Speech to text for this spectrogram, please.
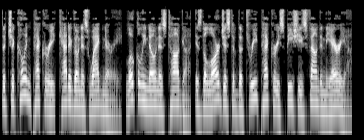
The Chacoan peccary Catagonus wagneri, locally known as taga, is the largest of the three peccary species found in the area.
